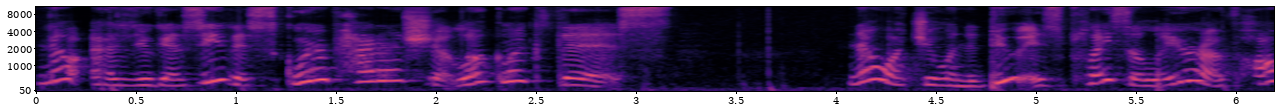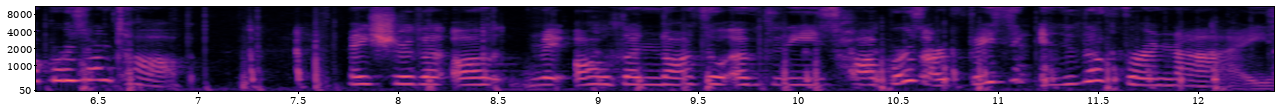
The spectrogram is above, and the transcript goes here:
Now, as you can see, this square pattern should look like this. Now what you want to do is place a layer of hoppers on top. Make sure that all, all the nozzle of these hoppers are facing into the furnace.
